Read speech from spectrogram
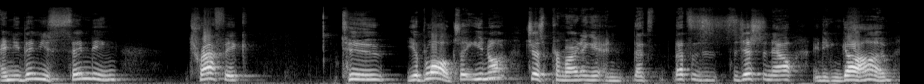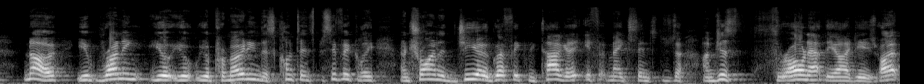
and you then you're sending traffic to your blog. So you're not just promoting it, and that's that's a suggestion now, and you can go home. No, you're running, you're, you're, you're, promoting this content specifically and trying to geographically target it if it makes sense. I'm just throwing out the ideas, right?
